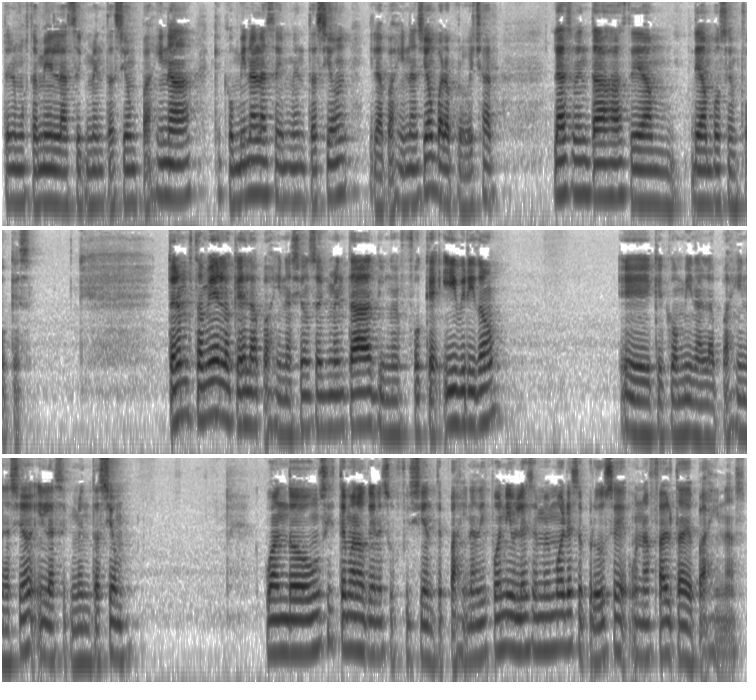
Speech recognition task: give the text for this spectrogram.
Tenemos también la segmentación paginada, que combina la segmentación y la paginación para aprovechar las ventajas de ambos enfoques. Tenemos también lo que es la paginación segmentada de un enfoque híbrido eh, que combina la paginación y la segmentación. Cuando un sistema no tiene suficientes páginas disponibles en memoria se produce una falta de páginas.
